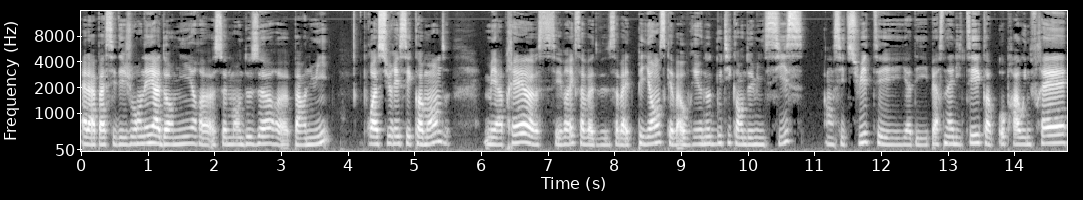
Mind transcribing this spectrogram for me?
Elle a passé des journées à dormir euh, seulement deux heures euh, par nuit assurer ses commandes. Mais après, c'est vrai que ça va, ça va être payant, parce qu'elle va ouvrir une autre boutique en 2006, ainsi de suite. Et il y a des personnalités comme Oprah Winfrey,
